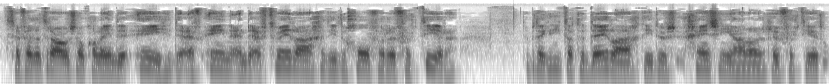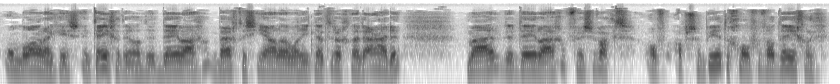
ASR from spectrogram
Het zijn verder trouwens ook alleen de E, de F1 en de F2-lagen die de golven reflecteren. Dat betekent niet dat de D-laag, die dus geen signalen reflecteert, onbelangrijk is. Integendeel, de D-laag buigt de signalen wel niet naar terug naar de aarde, maar de D-laag verzwakt of absorbeert de golven wel degelijk.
